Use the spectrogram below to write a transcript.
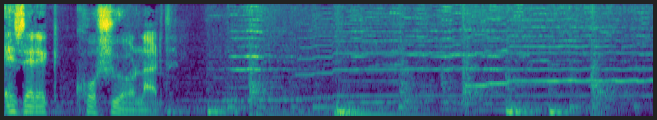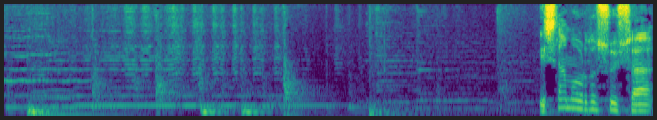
ezerek koşuyorlardı. İslam ordusuysa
